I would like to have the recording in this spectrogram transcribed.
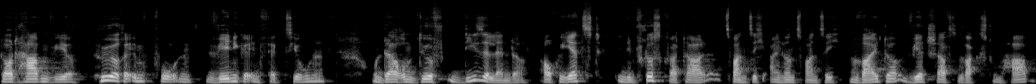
Dort haben wir höhere Impfquoten, weniger Infektionen und darum dürften diese Länder auch jetzt in dem Schlussquartal 2021 weiter Wirtschaftswachstum haben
